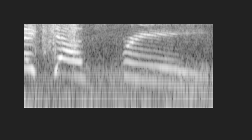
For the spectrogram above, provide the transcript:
takedown spree!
